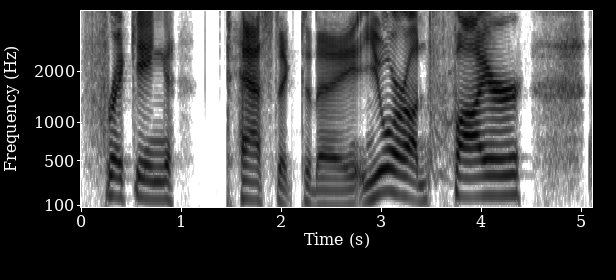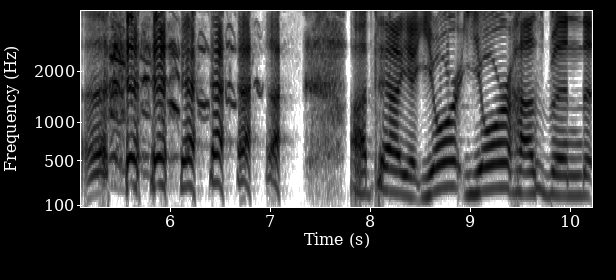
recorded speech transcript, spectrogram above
freaking tastic today. You are on fire. I'll tell you, your your husband,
